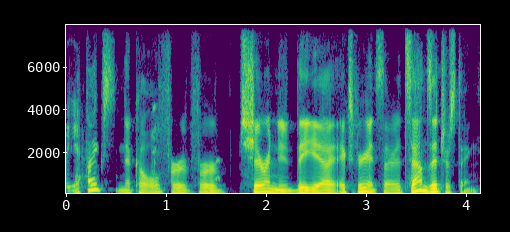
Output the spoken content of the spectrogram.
But Well, yeah. thanks, Nicole, for for sharing the uh, experience there. It sounds interesting.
